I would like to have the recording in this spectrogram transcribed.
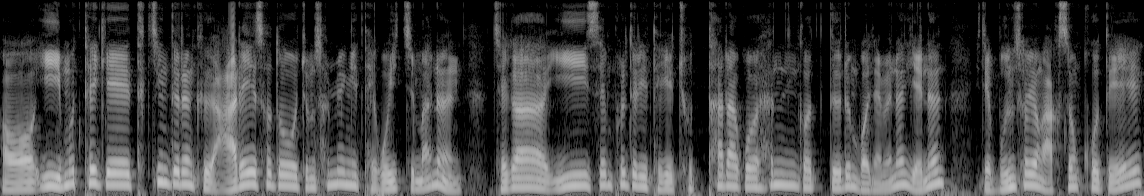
어, 이 이모텍의 특징들은 그 아래에서도 좀 설명이 되고 있지만은 제가 이 샘플들이 되게 좋다라고 한 것들은 뭐냐면은 얘는 이제 문서형 악성 코드에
